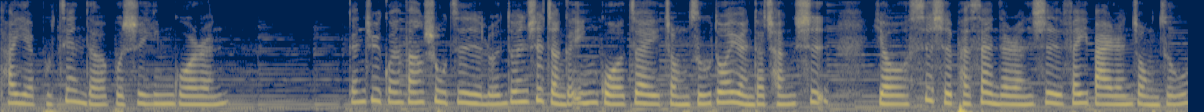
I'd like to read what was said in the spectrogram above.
他也不见得不是英国人。根据官方数字，伦敦是整个英国最种族多元的城市，有四十 percent 的人是非白人种族，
